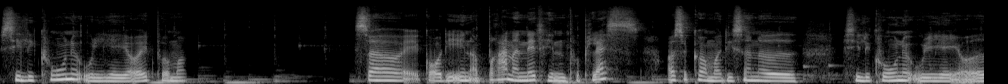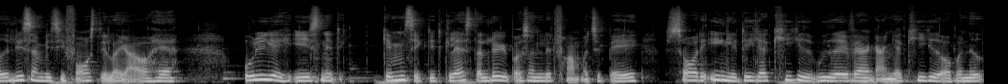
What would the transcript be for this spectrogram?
silikoneolie i øjet på mig så øh, går de ind og brænder nethinden på plads, og så kommer de sådan noget silikoneolie i øjet. Ligesom hvis I forestiller jer at have olie i sådan et gennemsigtigt glas, der løber sådan lidt frem og tilbage, så var det egentlig det, jeg kiggede ud af, hver gang jeg kiggede op og ned.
